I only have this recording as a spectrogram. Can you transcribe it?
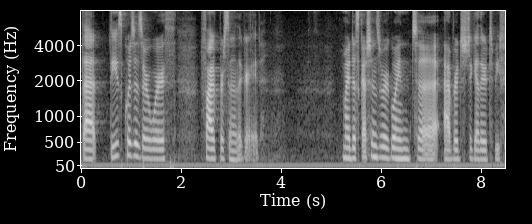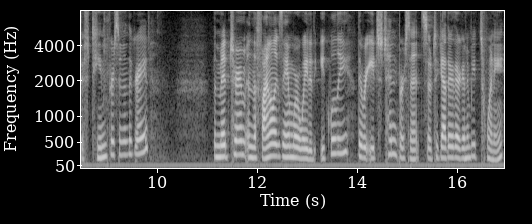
that these quizzes are worth 5% of the grade. My discussions were going to average together to be 15% of the grade. The midterm and the final exam were weighted equally. They were each 10%, so together they're going to be 20.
